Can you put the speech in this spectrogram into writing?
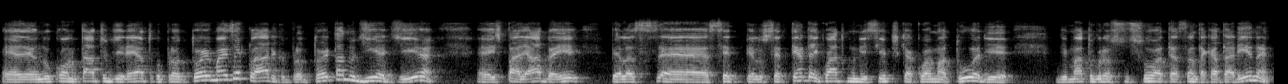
é, no contato direto com o produtor, mas é claro que o produtor está no dia a dia, é, espalhado aí pelas, é, se, pelos 74 municípios que a Coama atua, de, de Mato Grosso do Sul até Santa Catarina,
